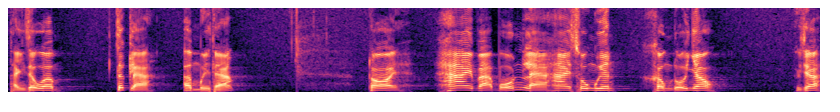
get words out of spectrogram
thành dấu âm, tức là âm 18. Rồi, 2 và 4 là hai số nguyên, không đối nhau. Được chưa?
